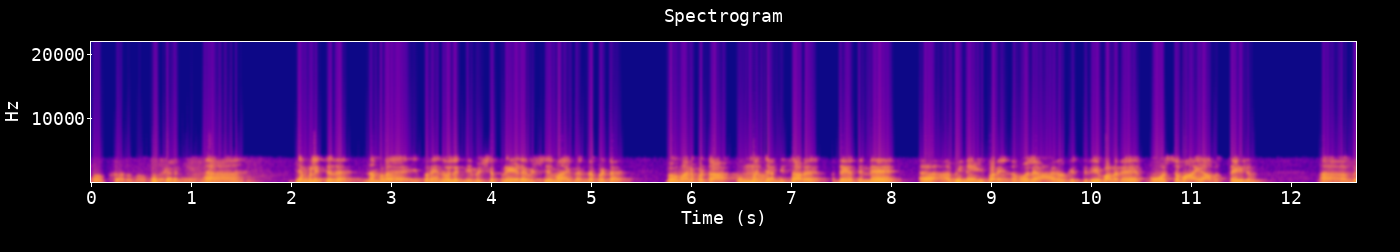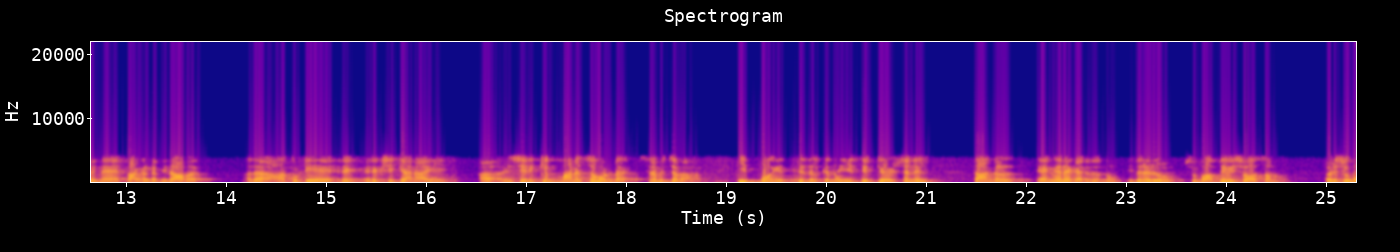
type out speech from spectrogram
നമസ്കാരം ഞാൻ വിളിച്ചത് നമ്മൾ ഈ പറയുന്ന പോലെ നിമിഷപ്രിയയുടെ വിഷയവുമായി ബന്ധപ്പെട്ട് ബഹുമാനപ്പെട്ട ഉമ്മൻചാണ്ടി സാറ് അദ്ദേഹത്തിന്റെ പിന്നെ ഈ പറയുന്ന പോലെ ആരോഗ്യസ്ഥിതി വളരെ മോശമായ അവസ്ഥയിലും പിന്നെ താങ്കളുടെ പിതാവ് അത് ആ കുട്ടിയെ രക്ഷിക്കാനായി ശരിക്കും മനസ്സുകൊണ്ട് ശ്രമിച്ചതാണ്. ഇപ്പോൾ എത്തി നിൽക്കുന്ന ഈ സിറ്റുവേഷനിൽ താങ്കൾ എങ്ങനെ കരുതുന്നു? ഇതിനൊരു ശുഭാപ്തി വിശ്വാസം ഒരു ശുഭ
